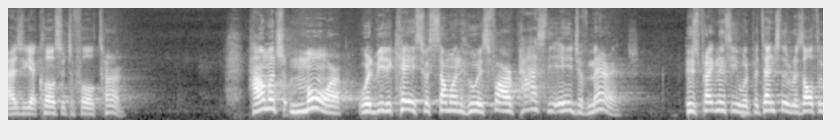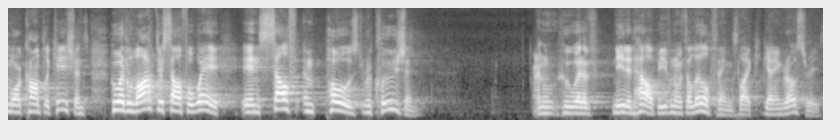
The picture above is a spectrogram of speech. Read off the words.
as you get closer to full term? How much more would be the case with someone who is far past the age of marriage, whose pregnancy would potentially result in more complications, who had locked herself away in self imposed reclusion? and who would have needed help even with the little things like getting groceries.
